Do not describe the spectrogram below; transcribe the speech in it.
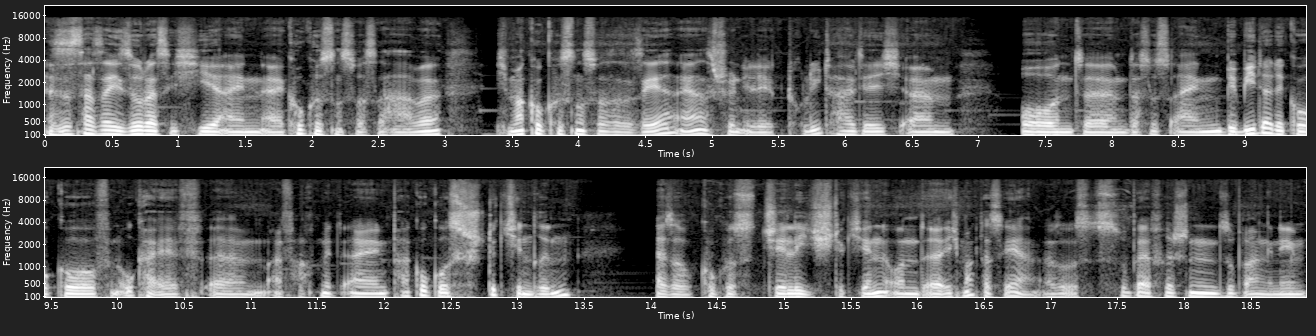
Es ist tatsächlich so, dass ich hier ein äh, Kokosnusswasser habe. Ich mag Kokosnusswasser sehr, ja, ist schön elektrolythaltig. Ähm, und ähm, das ist ein Bebida de Coco von OKF, ähm, einfach mit ein paar Kokosstückchen drin. Also Kokos-Jelly-Stückchen. Und äh, ich mag das sehr. Also es ist super erfrischend, super angenehm.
